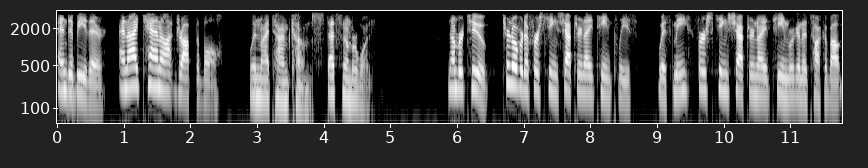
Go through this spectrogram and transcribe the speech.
and to be there. And I cannot drop the ball when my time comes. That's number one. Number two, turn over to 1 Kings chapter 19, please, with me. 1 Kings chapter 19, we're going to talk about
